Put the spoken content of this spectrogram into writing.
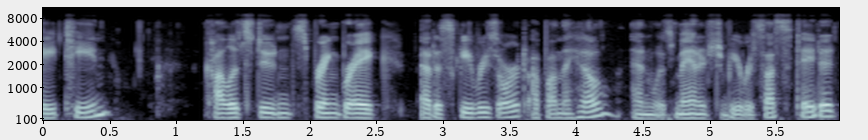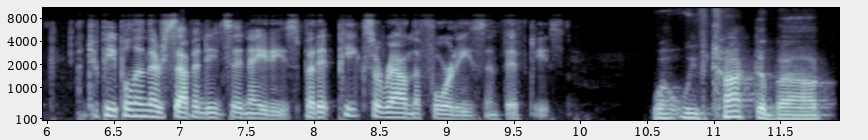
18, college student, spring break at a ski resort up on the hill and was managed to be resuscitated, to people in their 70s and 80s, but it peaks around the 40s and 50s. Well, we've talked about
